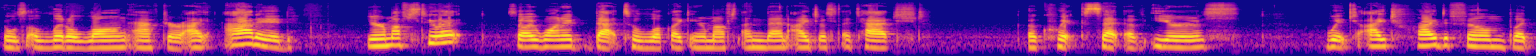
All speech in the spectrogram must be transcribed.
it was a little long after I added earmuffs to it. So I wanted that to look like earmuffs and then I just attached a quick set of ears which I tried to film, but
